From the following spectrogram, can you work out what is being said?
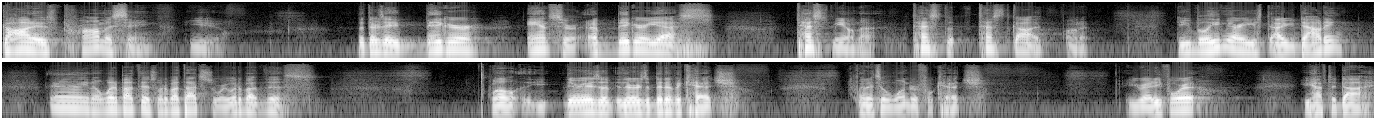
God is promising you that there's a bigger answer, a bigger yes. Test me on that. Test, test God on it. Do you believe me? Are you, are you doubting? Eh, you know, what about this? What about that story? What about this? Well, there is a, there is a bit of a catch, and it's a wonderful catch. You ready for it? You have to die.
